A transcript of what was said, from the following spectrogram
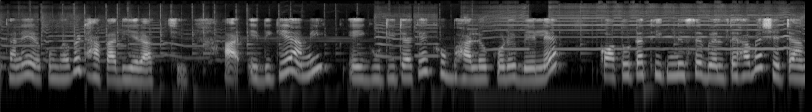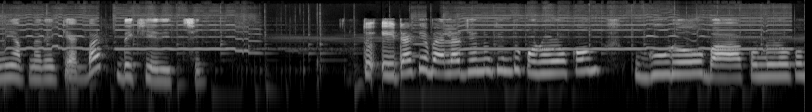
এখানে এরকমভাবে ঢাকা দিয়ে রাখছি। আর এদিকে আমি এই গুটিটাকে খুব ভালো করে বেলে কতটা থিকনেসে বেলতে হবে সেটা আমি আপনাদেরকে একবার দেখিয়ে দিচ্ছি। তো এটাকে বেলার জন্য কিন্তু কোনো রকম গুঁড়ো বা কোনো রকম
